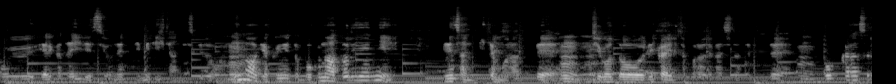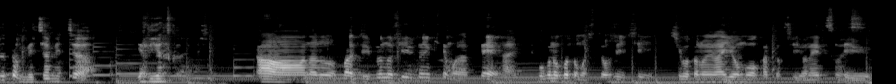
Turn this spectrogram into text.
こういうやり方いいですよねって見てきたんですけど、ん。今は逆に言うと僕のアトリエに皆さんに来てもらって、仕事を理解してもらう形になってるので、うん。僕からするとめちゃめちゃやりやすくなりました。ああ、なるほど。まあ、自分のフィールドに来てもらって、はい。僕のことも知ってほしいし、仕事の内容も分かってほしいよねってそうでいう、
